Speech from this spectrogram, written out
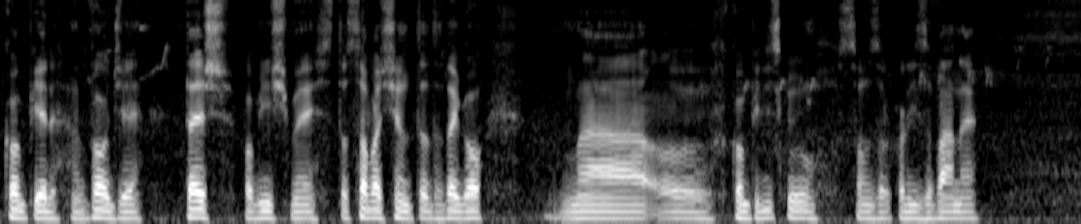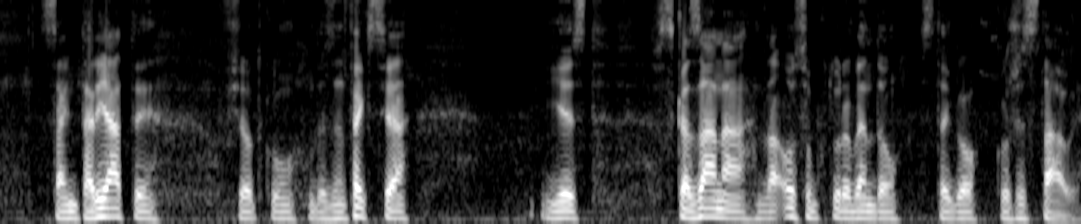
kąpiel w wodzie też powinniśmy stosować się do, do tego. Na kąpielisku są zlokalizowane sanitariaty, w środku dezynfekcja jest wskazana dla osób, które będą z tego korzystały.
